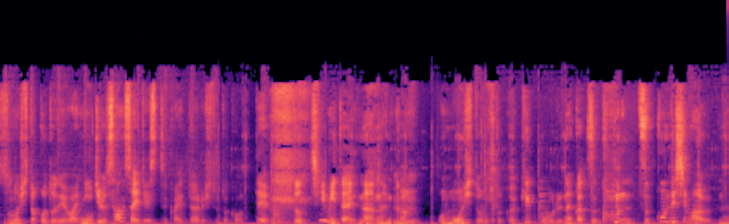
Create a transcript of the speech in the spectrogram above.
その一言では「23歳です」って書いてある人とかおって「どっち?」みたいななんかうん。思う人とか結構おる。なんか突っ込ん突っ込んでしまう。な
